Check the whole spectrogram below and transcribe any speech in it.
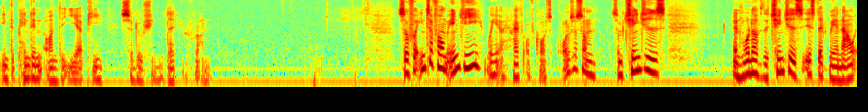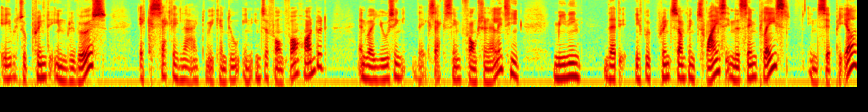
independent on the ERP solution that you run. So for Interform NG we have of course also some some changes and one of the changes is that we are now able to print in reverse exactly like we can do in Interform 400 and we're using the exact same functionality meaning that if we print something twice in the same place in ZPL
